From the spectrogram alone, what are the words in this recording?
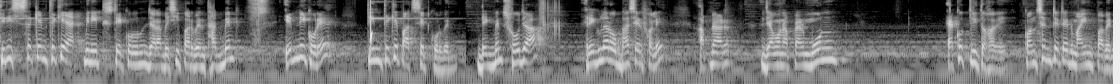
তিরিশ সেকেন্ড থেকে এক মিনিট স্টে করুন, যারা বেশি পারবেন থাকবেন। এমনি করে তিন থেকে পাঁচ সেট করবেন। দেখবেন সোজা রেগুলার অভ্যাসের ফলে আপনার যেমন আপনার মন একত্রিত হবে কনসেন্ট্রেটেড মাইন্ড পাবেন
